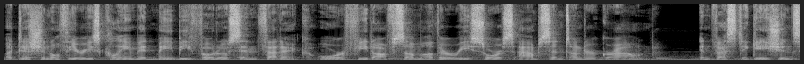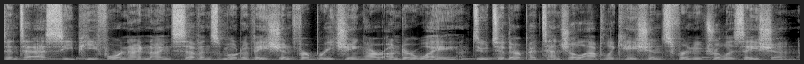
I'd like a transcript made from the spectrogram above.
Additional theories claim it may be photosynthetic or feed off some other resource absent underground. Investigations into SCP-4997's motivation for breaching are underway due to their potential applications for neutralization.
